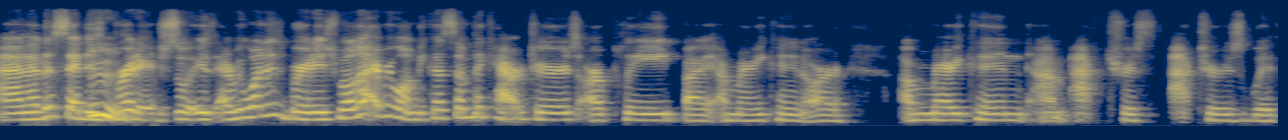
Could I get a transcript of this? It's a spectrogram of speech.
And as I said, it's mm. British. So is everyone is British. Well, not everyone, because some of the characters are played by American or American um, actress actors with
